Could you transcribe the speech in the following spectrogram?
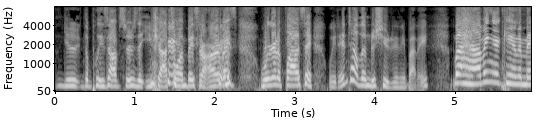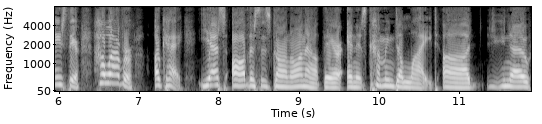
your, the police officers that you shot someone based on our advice. We're gonna flat out and say we didn't tell them to shoot anybody. But having a can of mace there, however, okay, yes, all this has gone on out there and it's coming to light. Uh, you know,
